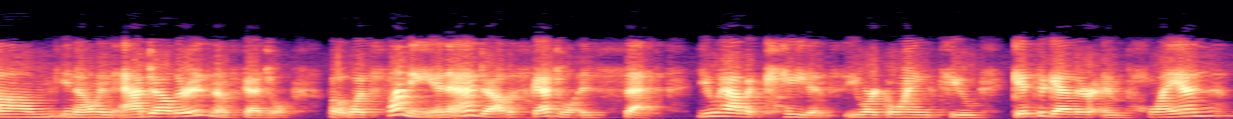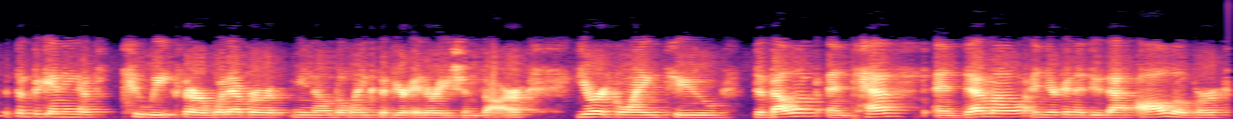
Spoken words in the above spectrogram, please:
um, you know, in agile there is no schedule. But what's funny in agile, the schedule is set you have a cadence. You are going to get together and plan at the beginning of two weeks or whatever you know the length of your iterations are. You're going to develop and test and demo, and you're going to do that all over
